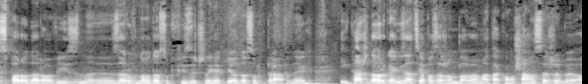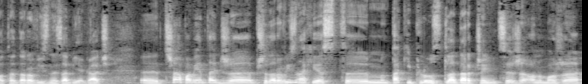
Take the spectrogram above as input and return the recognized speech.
sporo darowizn, y, zarówno od osób fizycznych, jak i od osób prawnych, i każda organizacja pozarządowa ma taką szansę, żeby o te darowizny zabiegać. E, trzeba pamiętać, że przy darowiznach jest taki plus dla darczyńcy, że on może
